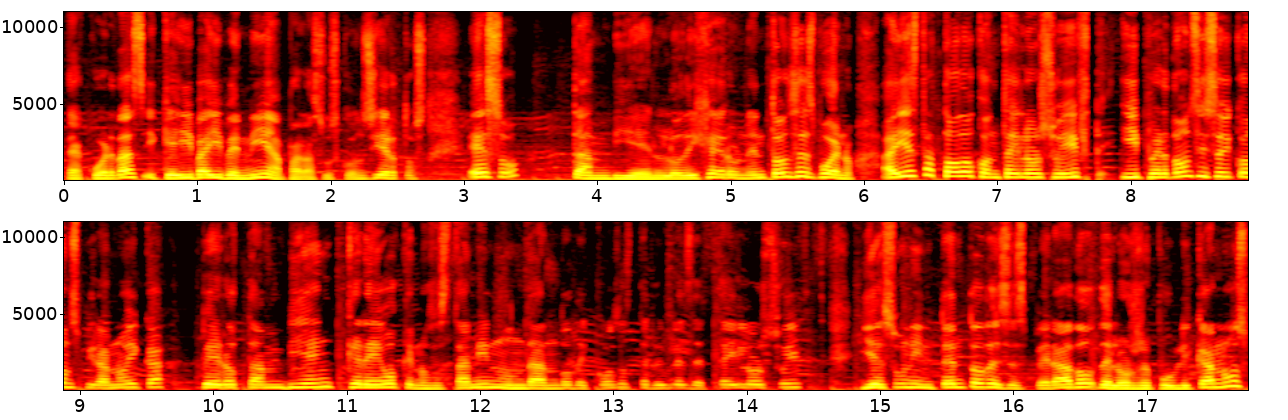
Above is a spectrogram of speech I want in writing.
¿te acuerdas? Y que iba y venía para sus conciertos. Eso también lo dijeron. Entonces, bueno, ahí está todo con Taylor Swift y perdón si soy conspiranoica, pero también creo que nos están inundando de cosas terribles de Taylor Swift y es un intento desesperado de los republicanos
